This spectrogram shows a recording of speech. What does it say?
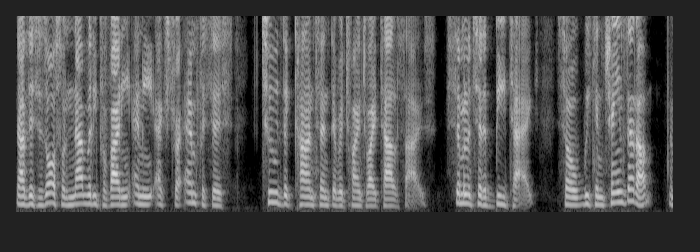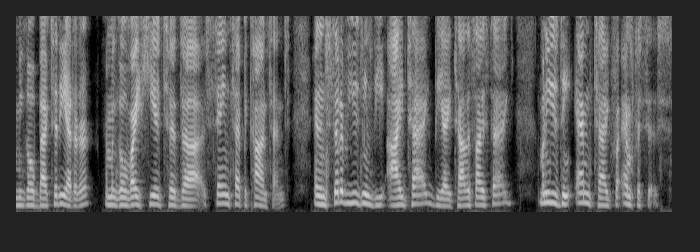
Now this is also not really providing any extra emphasis to the content that we're trying to italicize, similar to the B tag. So we can change that up. Let me go back to the editor. I'm going to go right here to the same type of content. And instead of using the I tag, the italicized tag, I'm going to use the M tag for emphasis.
